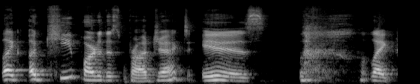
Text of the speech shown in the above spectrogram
like a key part of this project is like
